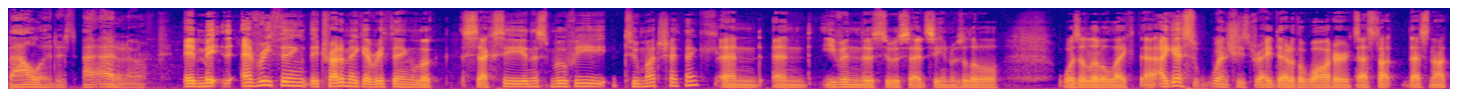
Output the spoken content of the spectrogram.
ballad. I, I don't know. It ma- everything they try to make everything look sexy in this movie too much. I think, and and even the suicide scene was a little was a little like that. I guess when she's dragged out of the water, that's not that's not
